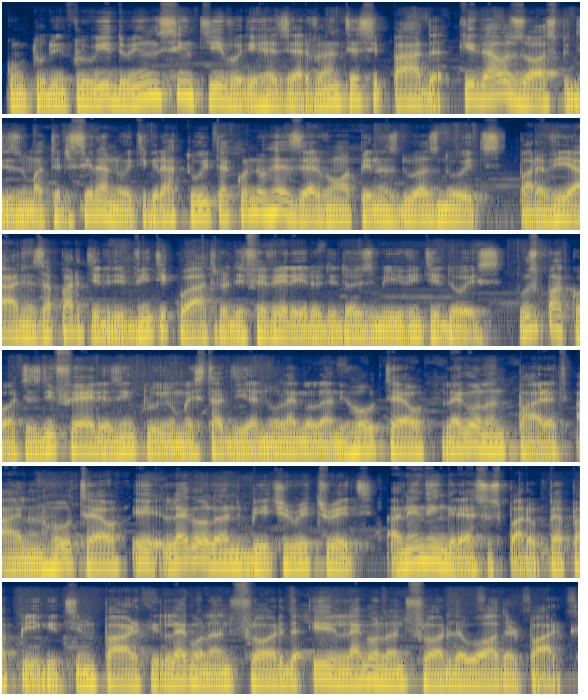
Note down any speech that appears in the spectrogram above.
com tudo incluído em um incentivo de reserva antecipada que dá aos hóspedes uma terceira noite gratuita quando reservam apenas duas noites, para viagens a partir de 24 de fevereiro de 2022. Os pacotes de férias incluem uma estadia no Legoland Hotel, Legoland Pirate Island Hotel e Legoland Beach Retreat, além de ingressos para o Peppa Pig Theme Park, Legoland Florida e Legoland Florida Water Park,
